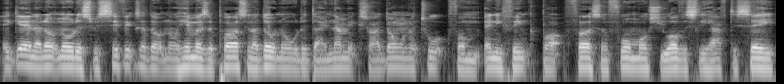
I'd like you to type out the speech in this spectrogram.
again, I don't know the specifics, I don't know him as a person, I don't know all the dynamics, so I don't want to talk from anything. But first and foremost, you obviously have to say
